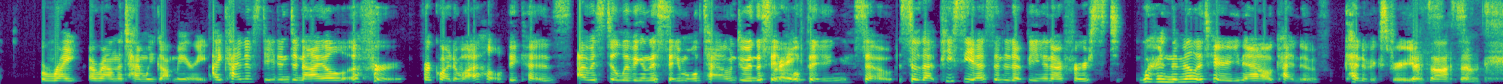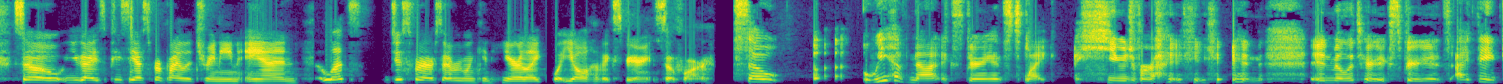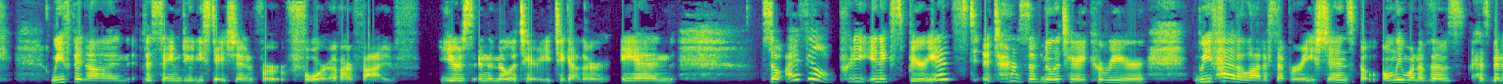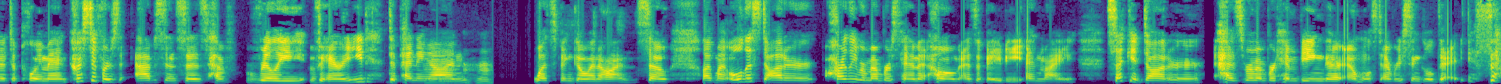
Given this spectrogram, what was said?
right around the time we got married. I kind of stayed in denial for for quite a while because I was still living in the same old town doing the same right. old thing. So so that PCS ended up being our first we're in the military now kind of kind of experience. That's awesome. So you guys PCS for pilot training and let's just for so everyone can hear like what y'all have experienced so far. So uh, we have not experienced like a huge variety in in military experience. I think we've been on the same duty station for four of our five years in the military together, and so I feel pretty inexperienced in terms of military career. We've had a lot of separations, but only one of those has been a deployment. Christopher's absences have really varied depending mm-hmm. on mm-hmm what's been going on. So, like, my oldest daughter hardly remembers him at home as a baby, and my second daughter has remembered him being there almost every single day. So,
